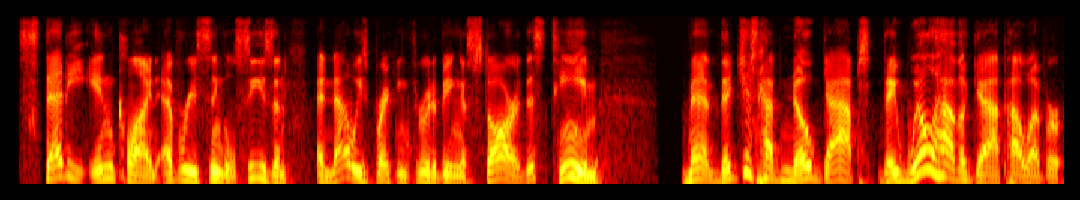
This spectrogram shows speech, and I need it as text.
steady incline every single season, and now he's breaking through to being a star. This team. Man, they just have no gaps. They will have a gap, however,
